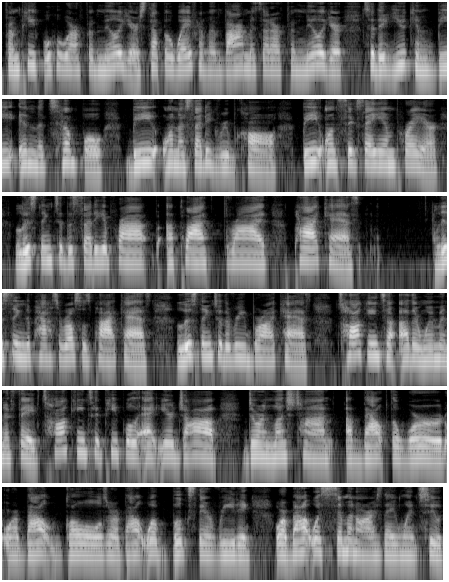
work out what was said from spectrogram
from people who are familiar, step away from environments that are familiar so that you can be in the temple, be on a study group call, be on 6 a.m. prayer, listening to the Study Apply, Apply Thrive podcast, listening to Pastor Russell's podcast, listening to the rebroadcast, talking to other women of faith, talking to people at your job during lunchtime about the word or about goals or about what books they're reading or about what seminars they went to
